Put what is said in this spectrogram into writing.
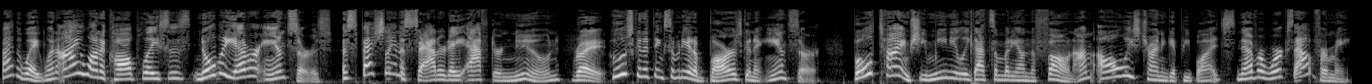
by the way, when I want to call places, nobody ever answers, especially on a Saturday afternoon. Right. Who's going to think somebody at a bar is going to answer? Both times she immediately got somebody on the phone. I'm always trying to get people. It just never works out for me.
